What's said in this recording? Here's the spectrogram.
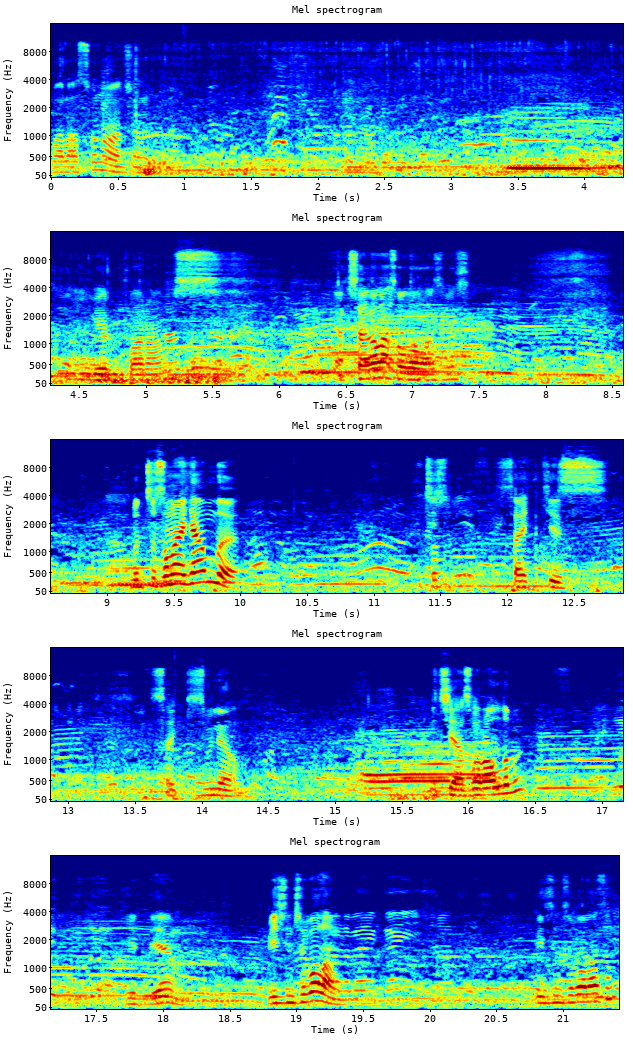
Bolasi olsin. Görüp boramiz. Yaxshi qilasiz olasiz. Buncha so'm ekan bu? 8 8 milyon. Neçeye soruldu bu? 7'ye mi? 5. bala mı? 5. balası mı?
